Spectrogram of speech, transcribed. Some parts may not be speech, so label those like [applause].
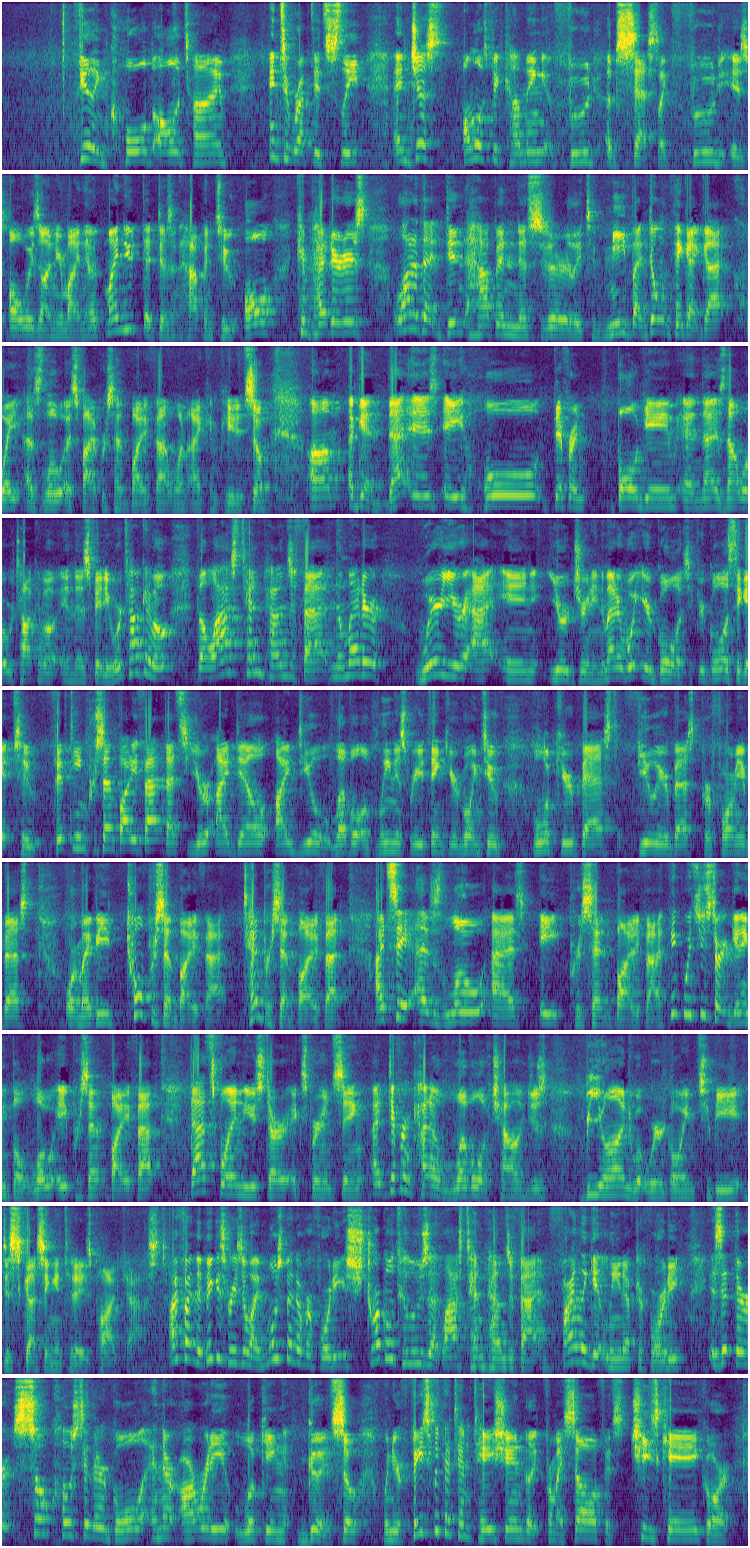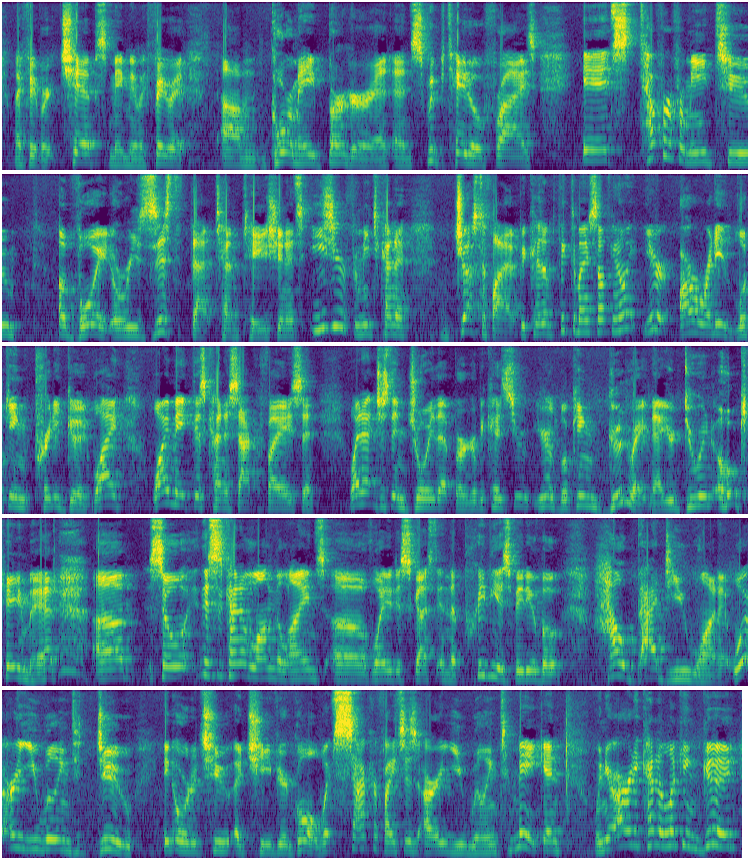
feeling cold all the time, interrupted sleep, and just almost becoming food obsessed. Like food is always on your mind. Now, mind you, that doesn't happen to all competitors. A lot of that didn't happen necessarily to me, but I don't think I got quite as low as 5% body fat when I competed. So um, again, that is a whole different ball game and that is not what we're talking about in this video. We're talking about the last 10 pounds of fat, no matter where you're at in your journey, no matter what your goal is. If your goal is to get to 15% body fat, that's your ideal ideal level of leanness where you think you're going to look your best, feel your best, perform your best, or it might be 12% body fat, 10% body fat. I'd say as low as 8% body fat. I think once you start getting below 8% body fat, that's when you start experiencing a different kind of level of challenges beyond what we're going to be discussing in today's podcast. I find the biggest reason why most men over 40 struggle to lose that last 10 pounds of fat and finally get lean after 40 is that they're so close to their goal and they're already looking good. So when you're faced with a temptation, like for myself, it's cheesecake or my favorite chips, maybe my favorite um, gourmet burger and, and sweet potato fries, it's tougher for me to avoid or resist that temptation. It's easier for me to kind of justify it because I'm thinking to myself, you know what, you're already looking pretty good. Why why make this kind of sacrifice and why not just enjoy that burger because you're you're looking good right now. You're doing [laughs] okay, man. Um, so this is kind of along the lines of what I discussed in the previous video about how bad do you want it? What are you willing to do in order to achieve your goal? What sacrifices are you willing to make? And when you're already kind of looking good,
